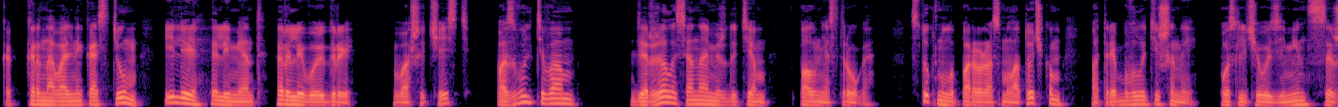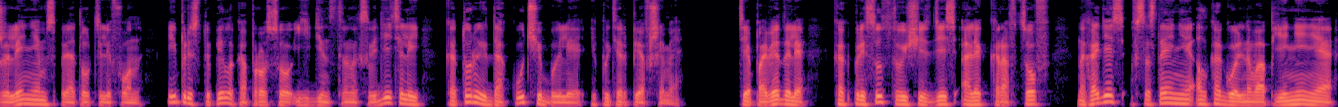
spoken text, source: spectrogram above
как карнавальный костюм или элемент ролевой игры. «Ваша честь, позвольте вам...» Держалась она, между тем, вполне строго стукнула пару раз молоточком, потребовала тишины, после чего Зимин с сожалением спрятал телефон и приступила к опросу единственных свидетелей, которые до кучи были и потерпевшими. Те поведали, как присутствующий здесь Олег Кравцов, находясь в состоянии алкогольного опьянения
